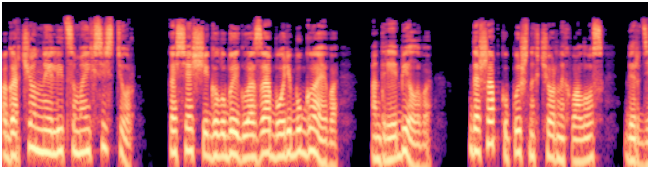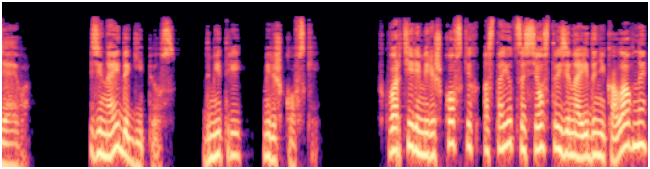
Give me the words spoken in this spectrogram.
огорченные лица моих сестер, косящие голубые глаза Бори Бугаева, Андрея Белого, да шапку пышных черных волос Бердяева. Зинаида Гиппиус, Дмитрий Мережковский. В квартире Мережковских остаются сестры Зинаиды Николаевны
